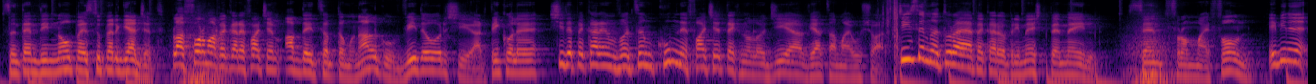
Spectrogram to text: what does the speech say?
Suntem din nou pe Super Gadget, platforma pe care facem update săptămânal cu videouri și articole și de pe care învățăm cum ne face tehnologia viața mai ușoară. Știi semnătura aia pe care o primești pe mail? Send from my phone? Ei bine,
